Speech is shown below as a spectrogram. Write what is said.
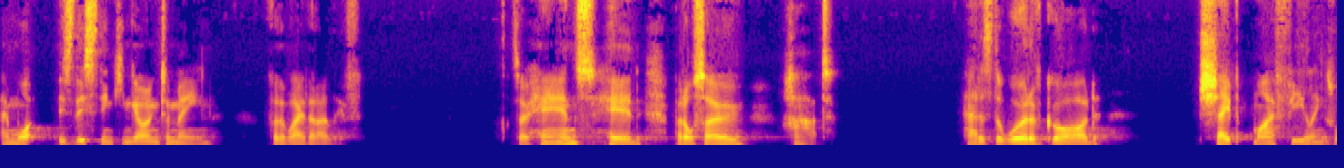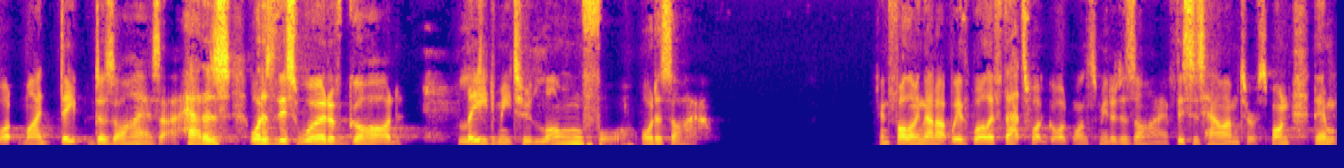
And what is this thinking going to mean for the way that I live? So, hands, head, but also heart. How does the Word of God shape my feelings, what my deep desires are? How does, what does this Word of God lead me to long for or desire? And following that up with, well, if that's what God wants me to desire, if this is how I'm to respond, then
